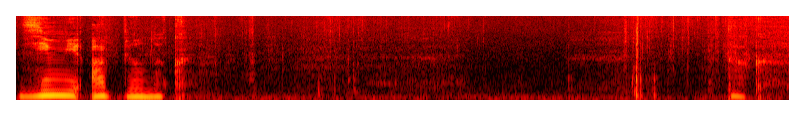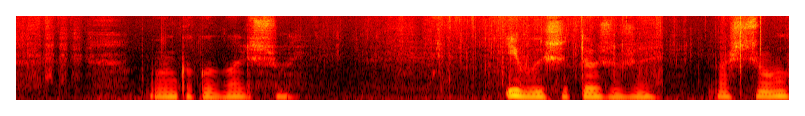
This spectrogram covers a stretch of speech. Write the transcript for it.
зимний опенок. Так, он какой большой. И выше тоже уже пошел.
